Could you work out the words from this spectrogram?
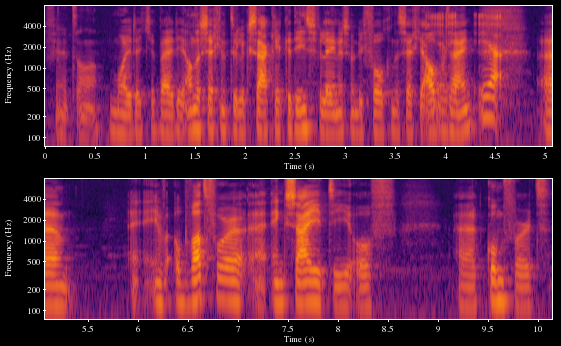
vind het wel mooi dat je bij die, anders zeg je natuurlijk zakelijke dienstverleners, maar die volgende zeg je Albert Heijn. Ja. Um, in, op wat voor uh, anxiety of uh, comfort,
